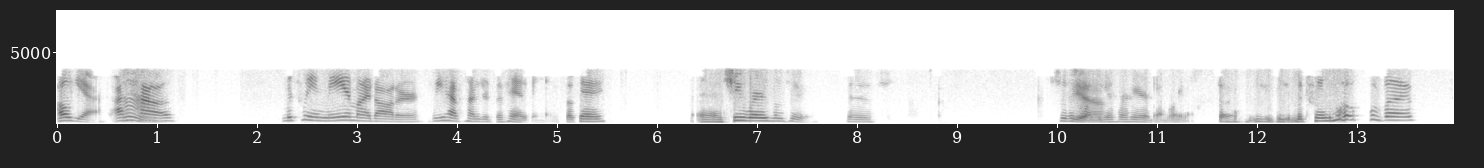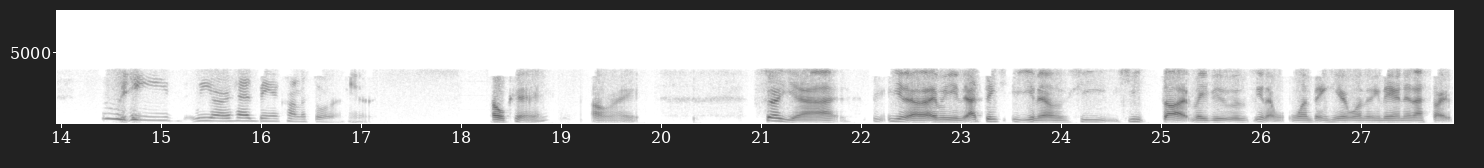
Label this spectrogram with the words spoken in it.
Oh yeah, I Hmm. have between me and my daughter, we have hundreds of headbands. Okay, and she wears them too because she doesn't want to get her hair done right now. So you- between both of us, we we are headband connoisseur here. Okay. All right. So yeah, you know, I mean, I think you know he he thought maybe it was you know one thing here, one thing there, and then I started.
